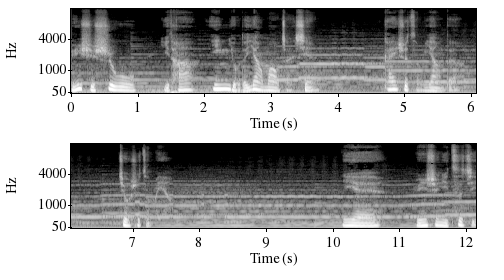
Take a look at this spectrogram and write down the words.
允许事物以它。应有的样貌展现，该是怎么样的，就是怎么样。你也允许你自己，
